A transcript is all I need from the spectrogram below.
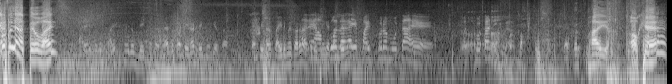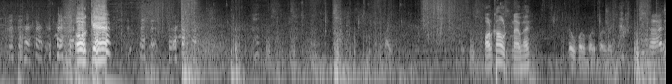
कैसे जाते हो भाई? अरे तो देखने था मैं तो कंटेनर देखने गया था। कंटेनर साइड में कर रहा अरे हमको लगा ये पाइप थोड़ा मोटा है। छोटा निकला। भाई ओके ओके और कहाँ उठना है भाई? ऊपर ऊपर ऊपर बैठ। इधर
